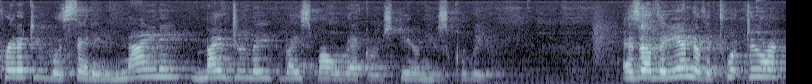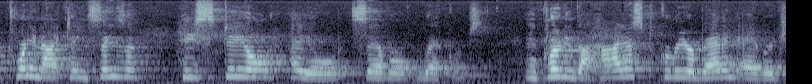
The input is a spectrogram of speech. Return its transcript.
credited with setting 90 Major League Baseball records during his career. As of the end of the 2019 season, he still held several records, including the highest career batting average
